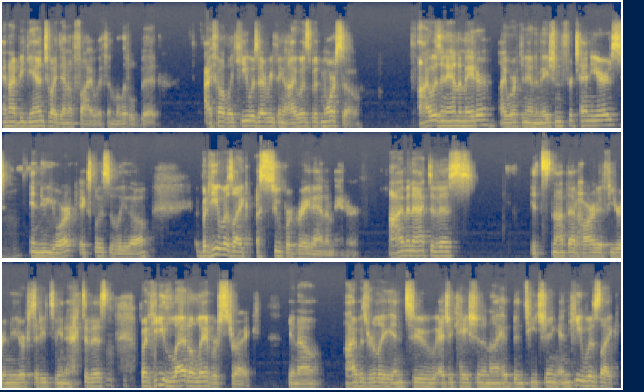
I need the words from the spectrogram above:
and i began to identify with him a little bit i felt like he was everything i was but more so i was an animator i worked in animation for 10 years mm-hmm. in new york exclusively though but he was like a super great animator I'm an activist. It's not that hard if you're in New York City to be an activist, but he led a labor strike. You know, I was really into education and I had been teaching, and he was like,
